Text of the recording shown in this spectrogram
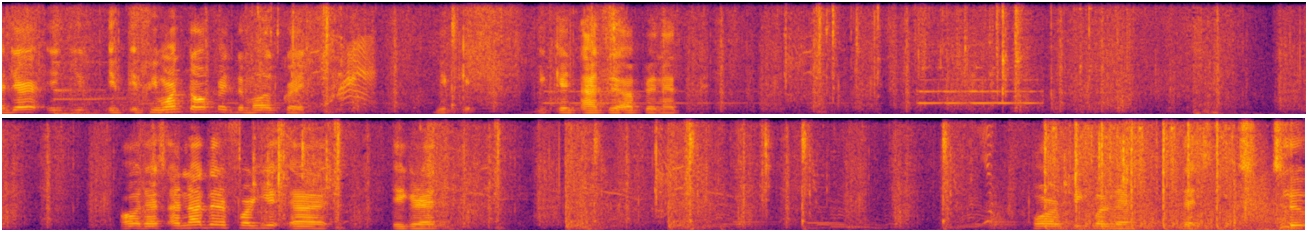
And there, if you if, if you want to open the mole crate, you can you can actually open it. Oh, there's another for you, uh, Igret. Four people left. That's two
